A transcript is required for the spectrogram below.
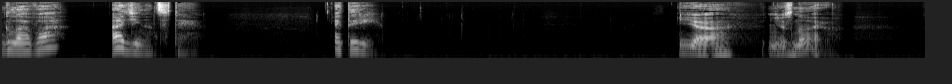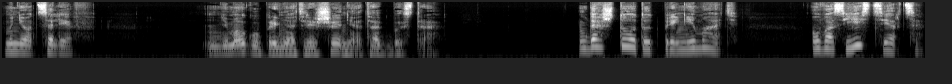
Глава одиннадцатая. Этери. «Я не знаю», — мнется Лев. «Не могу принять решение так быстро». «Да что тут принимать? У вас есть сердце?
